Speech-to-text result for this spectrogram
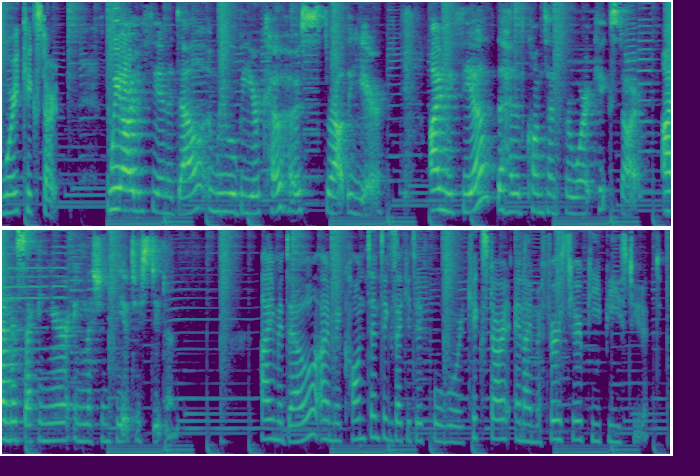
Warwick Kickstart. We are Lucia and Adele, and we will be your co hosts throughout the year. I'm Lucia, the head of content for Warwick Kickstart. I'm a second year English and theatre student. I'm Adele, I'm a content executive for Warwick Kickstart, and I'm a first year PP student.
